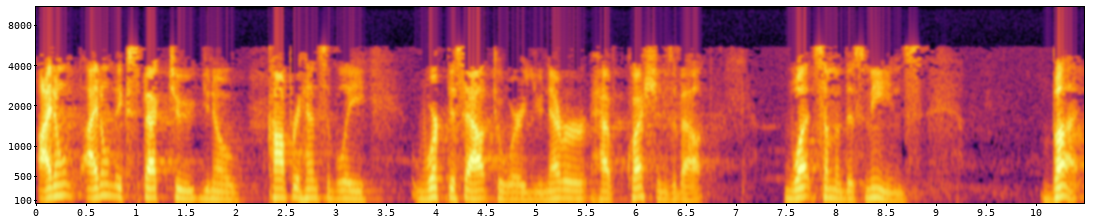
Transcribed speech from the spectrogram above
I don't, I don't expect to, you know, comprehensively work this out to where you never have questions about what some of this means. But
